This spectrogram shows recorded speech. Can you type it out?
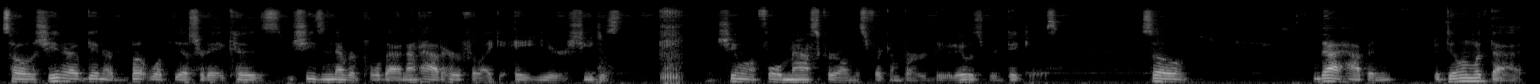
So she ended up getting her butt whooped yesterday because she's never pulled that, and I've had her for like eight years. She just she went full massacre on this freaking bird, dude. It was ridiculous. So that happened, but dealing with that,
